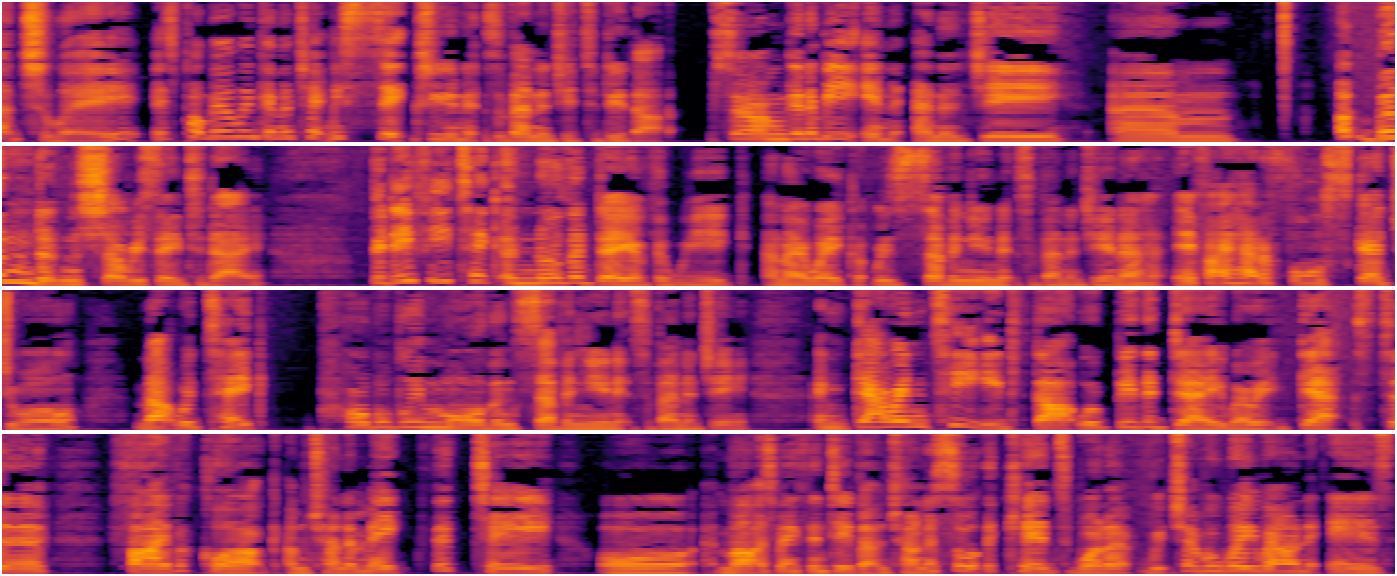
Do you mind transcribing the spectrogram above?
actually, it's probably only going to take me six units of energy to do that. So I'm going to be in energy um, abundance, shall we say, today. But if you take another day of the week and I wake up with seven units of energy, and if I had a full schedule, that would take probably more than seven units of energy. And guaranteed that would be the day where it gets to five o'clock. I'm trying to make the tea, or Mark's making tea, but I'm trying to sort the kids, whatever, whichever way around it is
